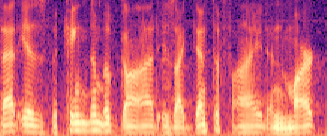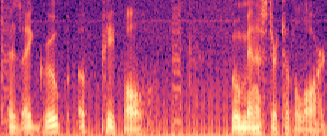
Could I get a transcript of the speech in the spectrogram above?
That is the kingdom of God is identified and marked as a group of people who minister to the Lord.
